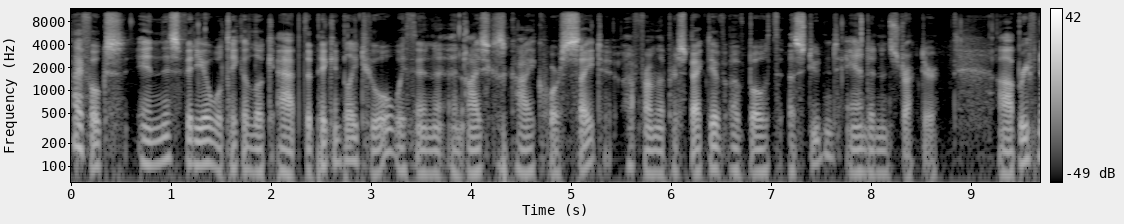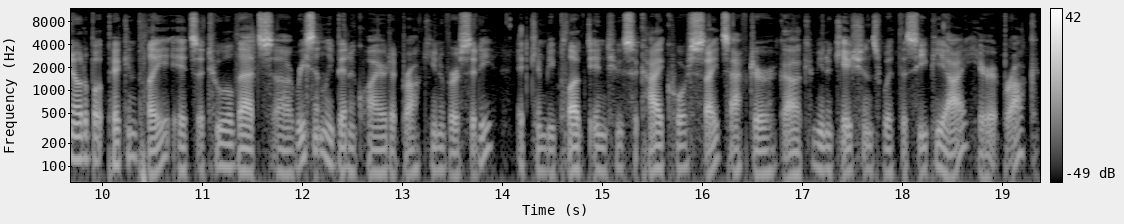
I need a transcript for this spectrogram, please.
Hi folks, in this video we'll take a look at the pick and play tool within an iSky course site uh, from the perspective of both a student and an instructor. Uh, brief note about pick and play, it's a tool that's uh, recently been acquired at Brock University. It can be plugged into Sakai course sites after uh, communications with the CPI here at Brock.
